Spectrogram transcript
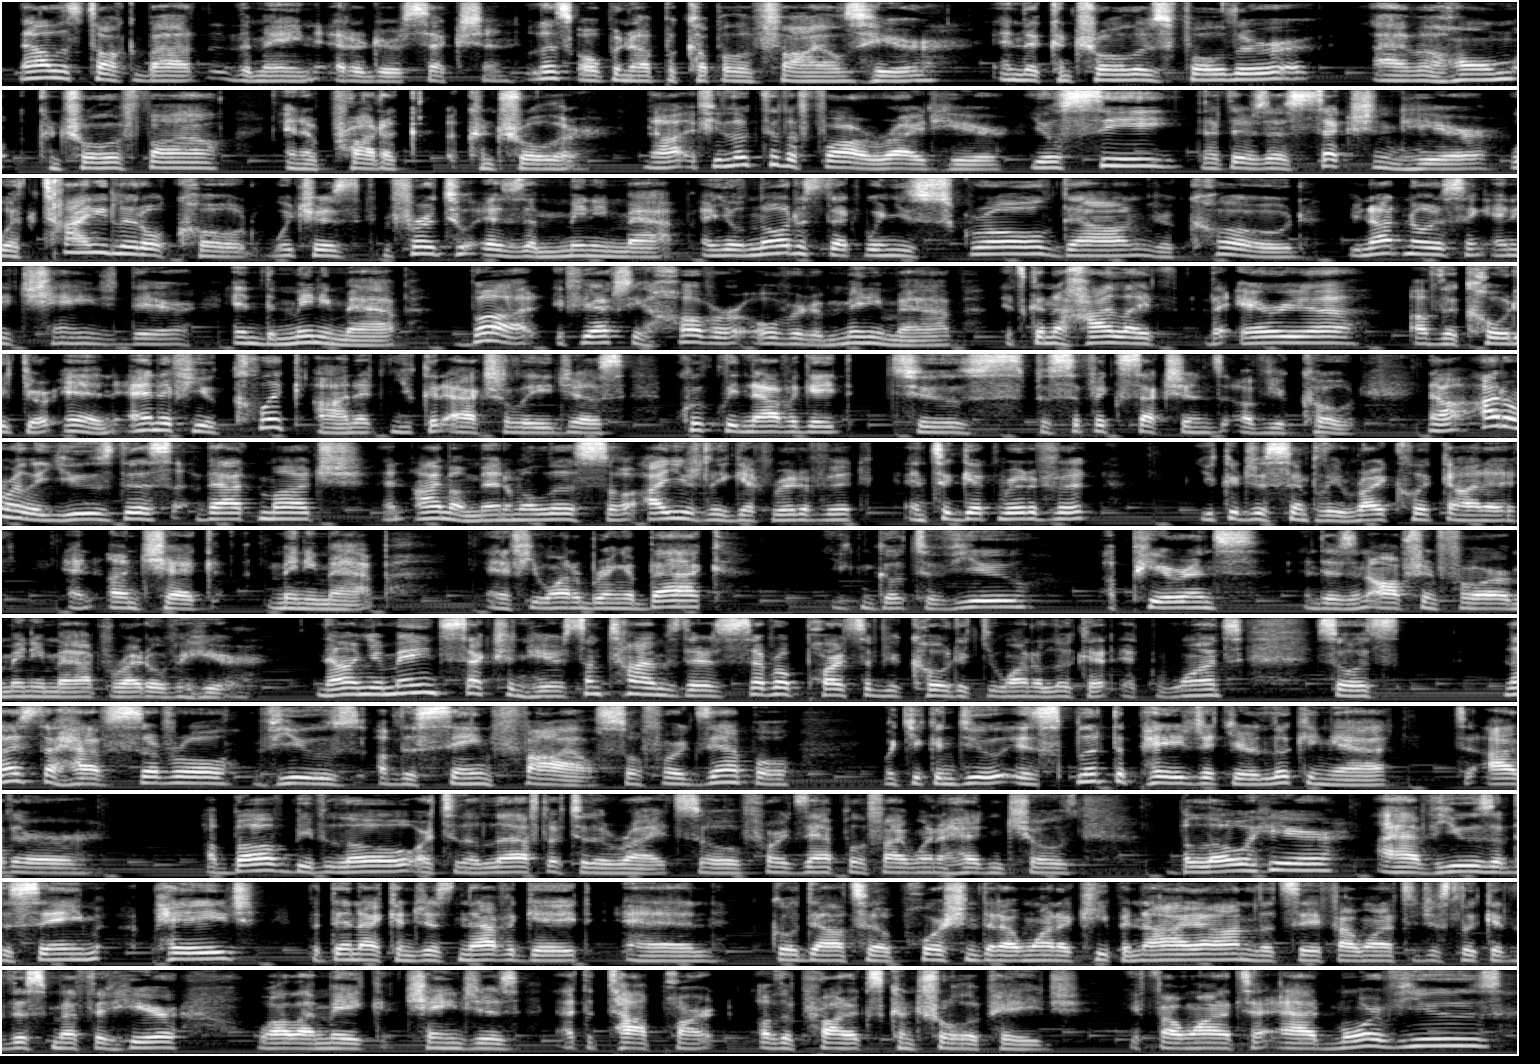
Now let's talk about the main editor section. Let's open up a couple of files here. In the controllers folder, I have a home controller file and a product controller. Now, if you look to the far right here, you'll see that there's a section here with tiny little code, which is referred to as the mini map. And you'll notice that when you scroll down your code, you're not noticing any change there in the mini map. But if you actually hover over the mini map, it's going to highlight the area of the code that you're in. And if you click on it, you could actually just quickly navigate to specific sections of your code. Now, I don't really use this that much, and I'm a minimalist, so I usually get rid of it. And to get rid of it, you could just simply right click on it and uncheck minimap. And if you want to bring it back, you can go to view, appearance, and there's an option for minimap right over here. Now in your main section here, sometimes there's several parts of your code that you want to look at at once. So it's nice to have several views of the same file. So for example, what you can do is split the page that you're looking at to either above, below, or to the left or to the right. So for example, if I went ahead and chose below here, I have views of the same page, but then I can just navigate and go down to a portion that I want to keep an eye on. Let's say if I wanted to just look at this method here while I make changes at the top part of the products controller page. If I wanted to add more views,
